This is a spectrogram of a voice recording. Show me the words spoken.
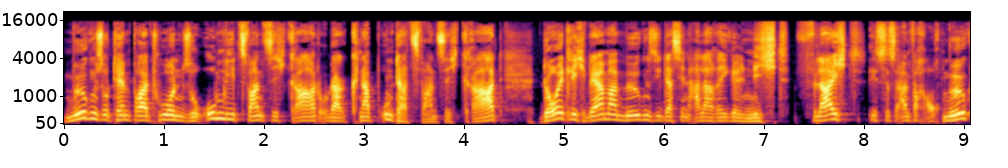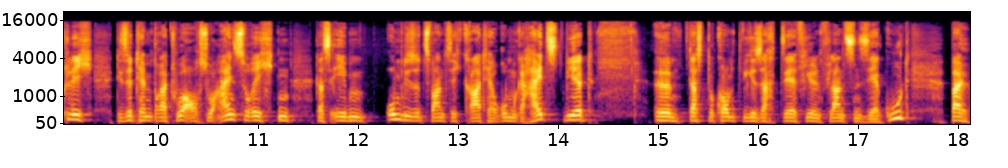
mögen so Temperaturen so um die 20 Grad oder knapp unter 20 Grad. Deutlich wärmer mögen sie das in aller Regel nicht. Vielleicht ist es einfach auch möglich, diese Temperatur auch so einzurichten, dass eben um diese 20 Grad herum geheizt wird. Ähm, das bekommt, wie gesagt, sehr vielen Pflanzen sehr gut. Bei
